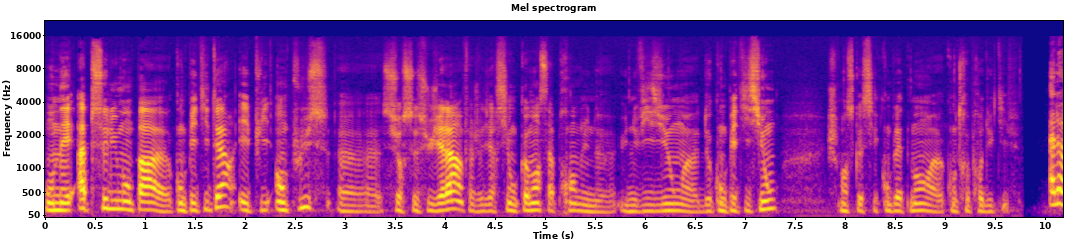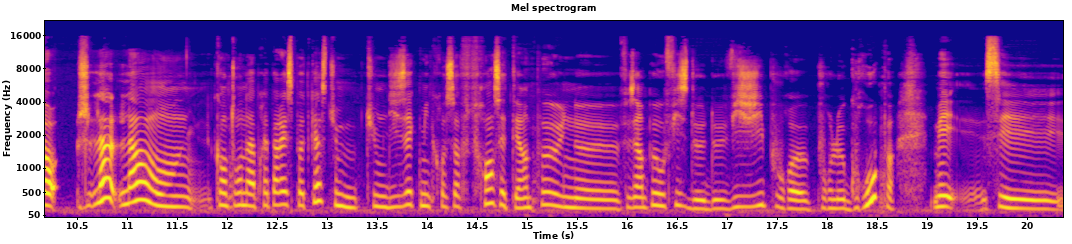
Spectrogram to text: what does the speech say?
on n'est absolument pas euh, compétiteur. Et puis en plus, euh, sur ce sujet-là, enfin, je veux dire, si on commence à prendre une, une vision euh, de compétition, je pense que c'est complètement contre-productif. Alors là, là quand on a préparé ce podcast, tu, me disais que Microsoft France une, faisait un peu office de, vigie pour, euh, pour le groupe, mais c'est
